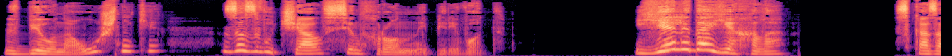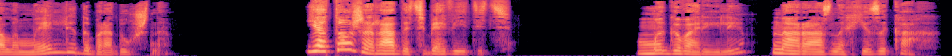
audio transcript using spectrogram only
В бионаушнике зазвучал синхронный перевод. «Еле доехала», — сказала Мелли добродушно. «Я тоже рада тебя видеть». Мы говорили на разных языках.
